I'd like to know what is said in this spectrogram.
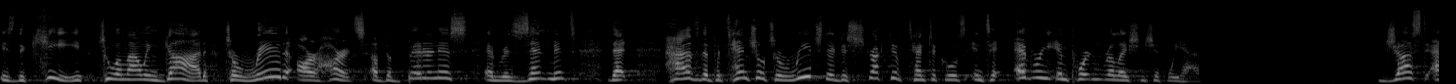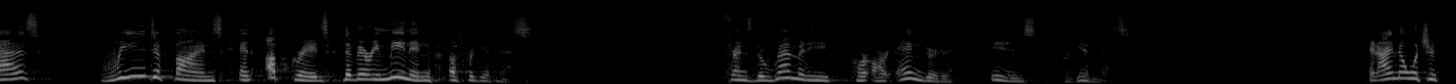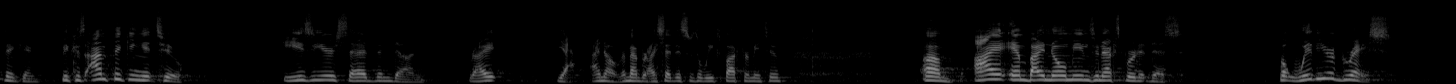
is the key to allowing God to rid our hearts of the bitterness and resentment that have the potential to reach their destructive tentacles into every important relationship we have. Just as redefines and upgrades the very meaning of forgiveness. Friends, the remedy for our anger is forgiveness. And I know what you're thinking because I'm thinking it too. Easier said than done, right? Yeah, I know. Remember, I said this was a weak spot for me too. Um, I am by no means an expert at this, but with your grace,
